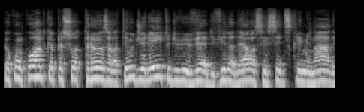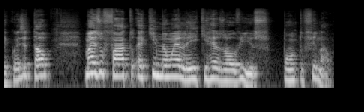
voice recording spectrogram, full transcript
eu concordo que a pessoa trans ela tem o direito de viver a vida dela sem ser discriminada e coisa e tal, mas o fato é que não é lei que resolve isso. Ponto final.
